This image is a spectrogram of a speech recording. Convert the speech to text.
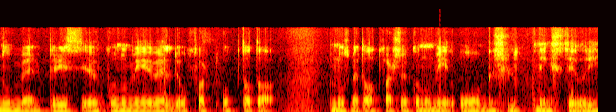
nobelpris i økonomi, veldig opptatt av noe som heter atferdsøkonomi og beslutningsteori.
